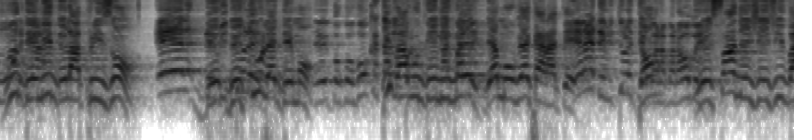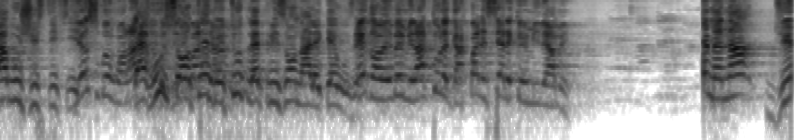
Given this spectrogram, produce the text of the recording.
vous délivre de la prison. De, tous les démons. Il va vous délivrer des mauvais caractères. Donc, le sang de Jésus va vous justifier. Vous sortez de toutes les prisons dans lesquelles vous êtes. Et maintenant, Dieu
